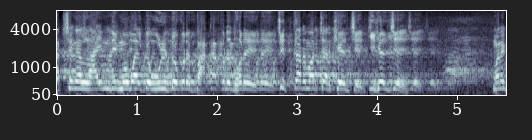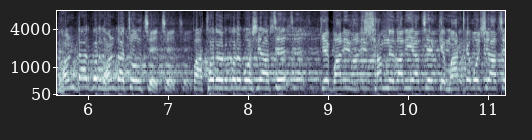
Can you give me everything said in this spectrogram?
একসঙ্গে লাইন দিয়ে মোবাইলকে উল্টো করে পাকা করে ধরে চিৎকার মারচার খেলছে। কি খেলছে? মানে ঘণ্টার পর ঘণ্টা চলছে। পাথরের উপরে বসে আছে, কে বাড়ির সামনে দাঁড়িয়ে আছে, কে মাঠে বসে আছে,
